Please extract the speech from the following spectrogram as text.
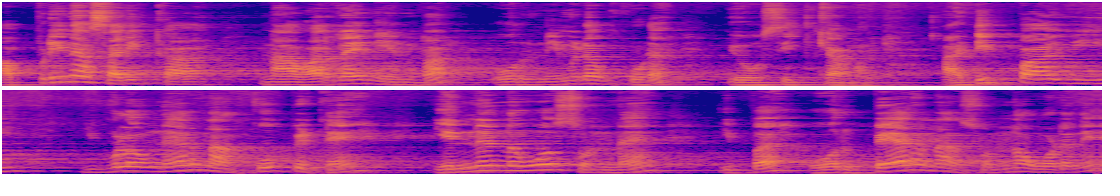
அப்படின்னா சரிக்கா நான் வர்றேன் என்றால் ஒரு நிமிடம் கூட யோசிக்காமல். அடிப்பாவி இவ்வளவு நேரம் நான் கூப்பிட்டேன். என்னென்னவோ சொன்னேன் இப்போ ஒரு பேரை நான் சொன்ன உடனே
